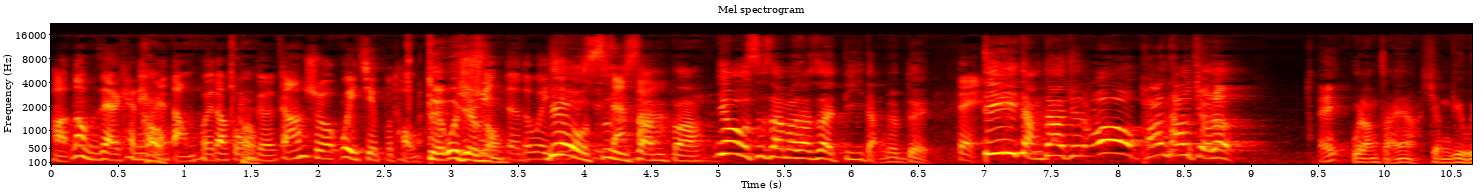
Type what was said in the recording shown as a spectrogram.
好，那我们再来看另外一档，我们回到公哥，刚刚说位阶不同。对，位阶不同。六四三八，六四三八，它是在低档，对不对？对。低档大家觉得哦，盘好久了，哎，五郎怎样？升六，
